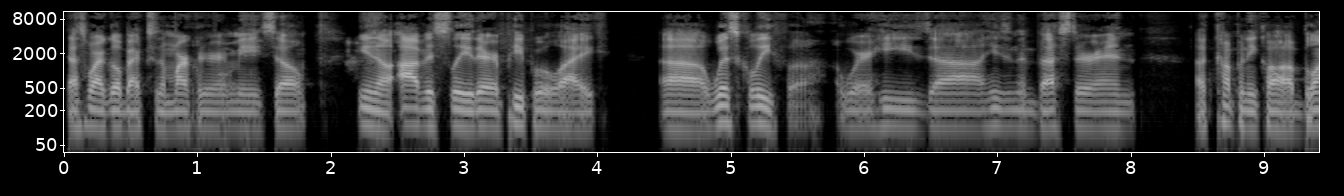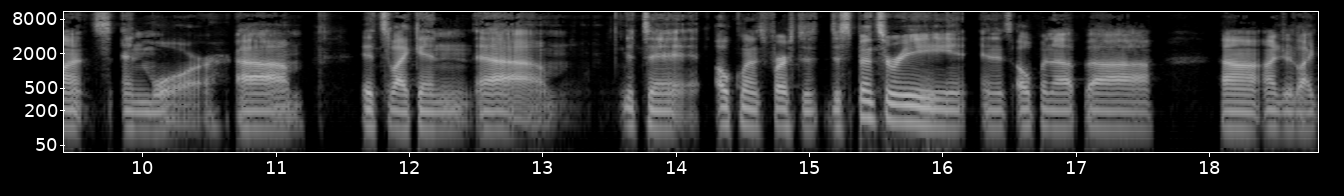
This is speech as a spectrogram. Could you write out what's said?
That's why I go back to the marketer and me. So you know, obviously there are people like uh, Wiz Khalifa, where he's uh, he's an investor in a company called Blunts and Moore. Um, it's like in um, it's in Oakland's first dispensary, and it's open up uh, uh, under like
